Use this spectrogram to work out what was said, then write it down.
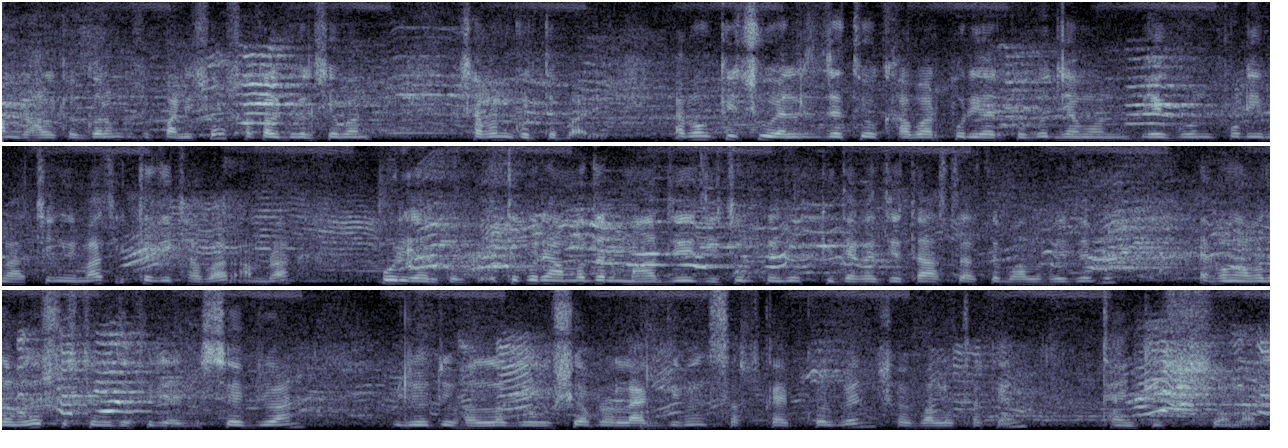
আমরা হালকা গরম কিছু পানি সহ সকাল বিকাল সেবন সেবন করতে পারি। এবং কিছু অ্যালার্জি জাতীয় খাবার পরিহার করব, যেমন বেগুন, পুঁটি মাছ, চিংড়ি মাছ ইত্যাদি খাবার আমরা পরিহার করব। এতে করে আমাদের মাঝে যে চুলকানি রোগটি দেখা যেতে আস্তে আস্তে ভালো হয়ে যাবে এবং আমাদের মধ্যে সুস্থ বোধে ফিরে আসবে। সো এভরিওয়ান ভিডিওটি ভালো লাগলে অবশ্যই আপনারা লাইক দিবেন সাবস্ক্রাইব করবেন। সবাই ভালো থাকেন। থ্যাংক ইউ সো মাচ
